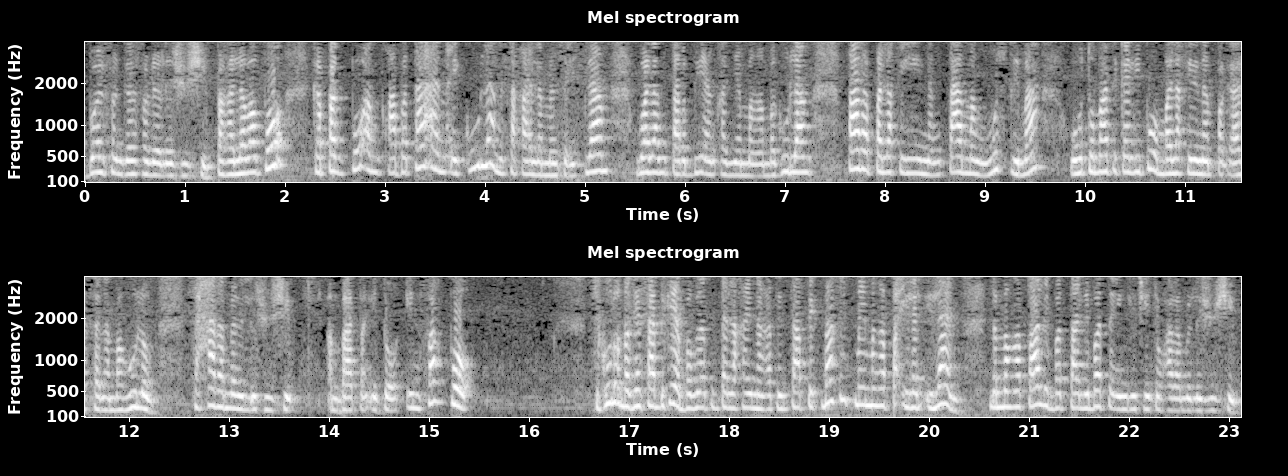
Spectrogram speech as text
boyfriend-girlfriend relationship. Pangalawa po, kapag po ang kabataan ay kulang sa kalaman sa Islam, walang tarbi ang kanyang mga magulang para palakihin ng tamang muslima, automatically po malaki rin ang pag-asa na mahulog sa haram na relationship ang batang ito. In fact po, Siguro magsasabi kayo, bago natin talakay ng ating topic, bakit may mga pailan-ilan ng mga talib at talibat na engage into haram relationship?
